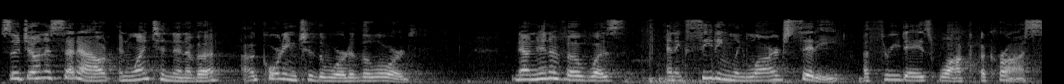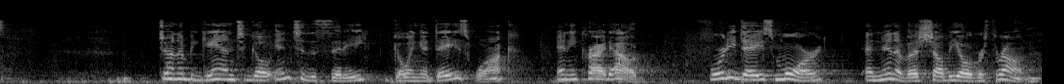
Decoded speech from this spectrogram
So Jonah set out and went to Nineveh according to the word of the Lord. Now Nineveh was an exceedingly large city, a three days walk across. Jonah began to go into the city, going a day's walk, and he cried out, Forty days more, and Nineveh shall be overthrown.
